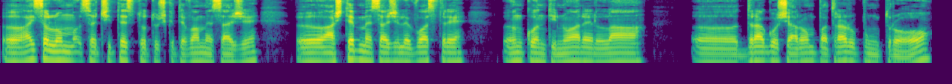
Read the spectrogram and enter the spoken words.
Uh, hai să luăm, să citesc totuși câteva mesaje. Uh, aștept mesajele voastre în continuare la uh, dragoșarompătraru.ro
